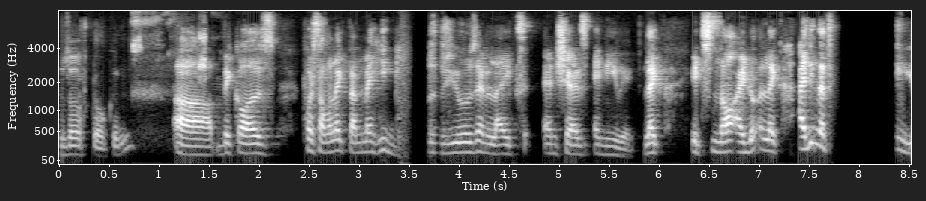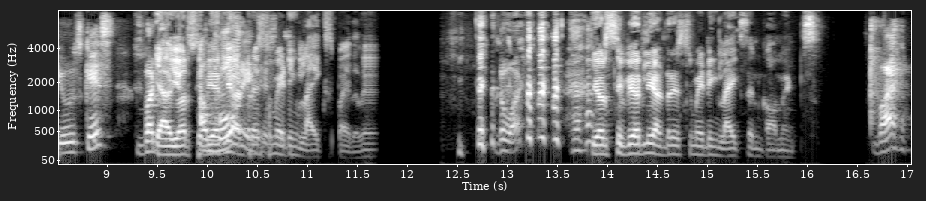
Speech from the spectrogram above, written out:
use of tokens uh, because for someone like Tanmay, he gives views and likes and shares anyway. Like it's not. I don't like. I think that's a use case. But yeah, you're severely underestimating likes, by the way. The what? you're severely underestimating likes and comments. Why?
